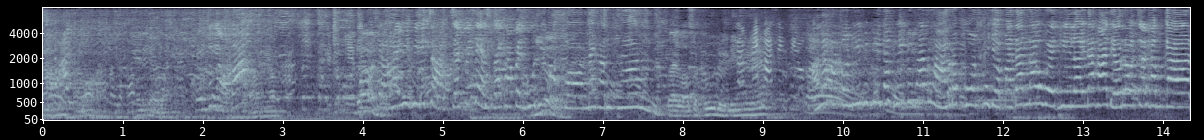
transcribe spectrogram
ตามอ๋อไม่เกี่ยวแล้วเป็นเดี่ยวปะนะครับเดี๋ยว ท่านใกล้รอสักครู่หนึ่งนะฮะเอาละค่ะตอนนี้พี่ๆนักวิ่งทุกท่านค่ะรบกวนขยับมาด้านหน้าเวทีเลยนะคะ เดี๋ยวเราจะทำการ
